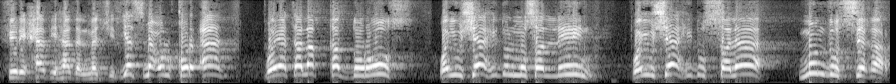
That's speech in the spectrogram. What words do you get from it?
في رحاب هذا المسجد يسمع القرآن ويتلقى الدروس ويشاهد المصلين ويشاهد الصلاة منذ الصغر.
